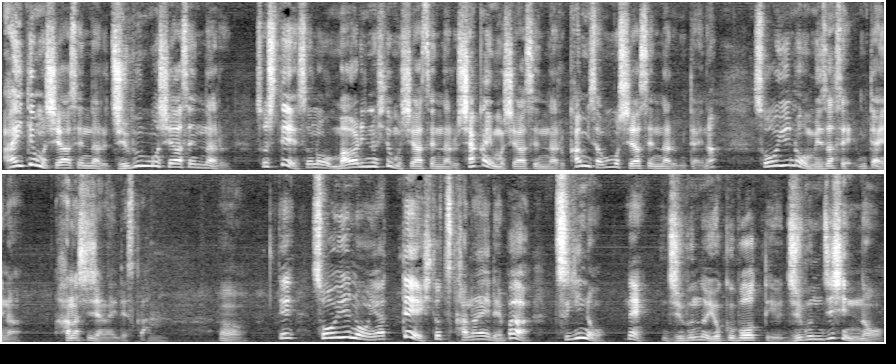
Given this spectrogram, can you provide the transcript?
相手も幸せになる自分も幸せになるそしてその周りの人も幸せになる社会も幸せになる神様も幸せになるみたいなそういうのを目指せみたいな話じゃないですか。うん、うん、でそういうのをやって一つ叶えれば次のね自分の欲望っていう自分自身の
